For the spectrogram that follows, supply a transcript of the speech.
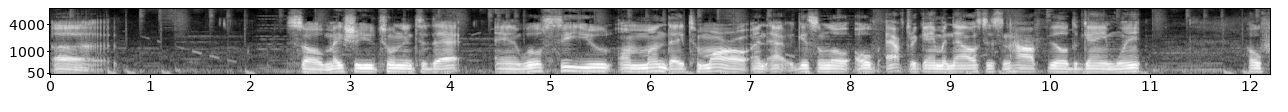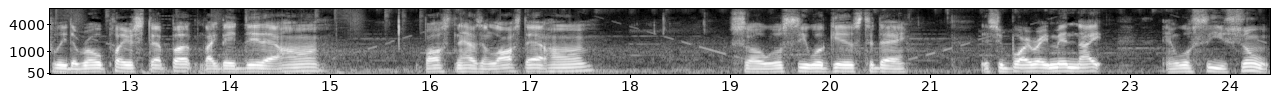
Uh, so make sure you tune into that. And we'll see you on Monday tomorrow and get some little after game analysis and how I feel the game went. Hopefully, the role players step up like they did at home. Boston hasn't lost at home. So we'll see what gives today. It's your boy Ray Midnight, and we'll see you soon.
